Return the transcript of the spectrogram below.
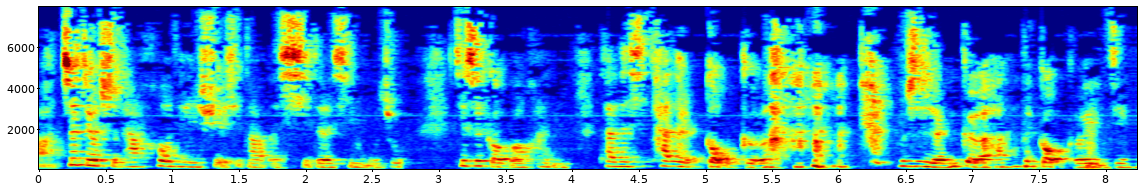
啊，这就是他后天学习到的习得性无助。这只狗狗很，它的它的狗格 不是人格哈，它的狗格已经，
